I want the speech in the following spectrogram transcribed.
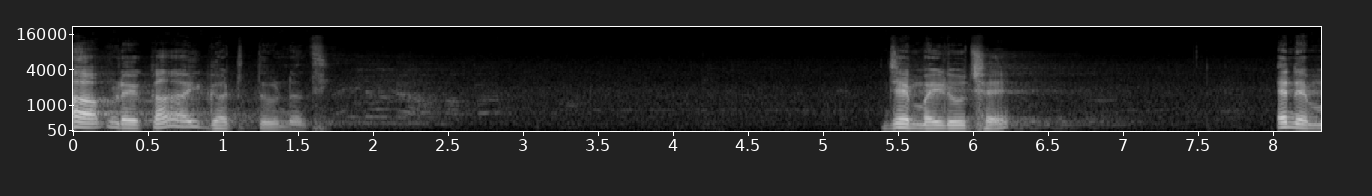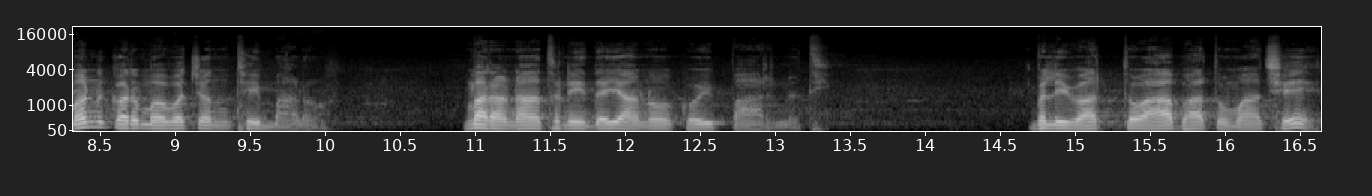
આપણે કાંઈ ઘટતું નથી. જે મળ્યું છે, એને મન કર્મ વચનથી માણો. મારા નાથની દયાનો કોઈ પાર નથી. ભલી વાત તો આ ભાતુમાં છે,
